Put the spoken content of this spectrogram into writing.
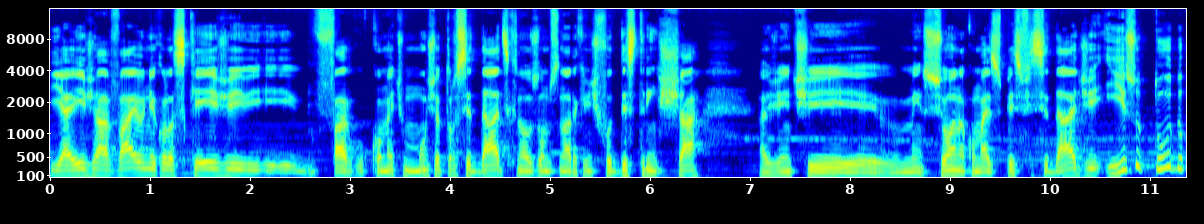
E aí já vai o Nicolas Cage e, e faz, comete um monte de atrocidades que nós vamos, na hora que a gente for destrinchar, a gente menciona com mais especificidade. E isso tudo,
